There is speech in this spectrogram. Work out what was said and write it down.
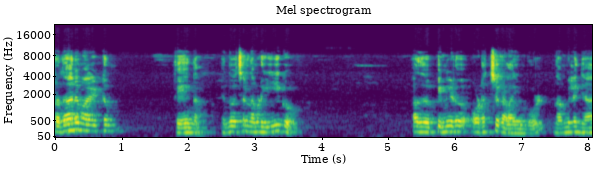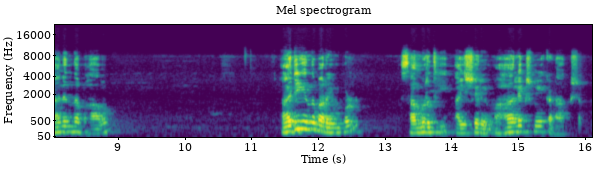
പ്രധാനമായിട്ടും തേങ്ങ എന്ന് വെച്ചാൽ നമ്മുടെ ഈഗോ അത് പിന്നീട് ഉടച്ചു കളയുമ്പോൾ നമ്മിൽ ഞാനെന്ന ഭാവം അരി എന്ന് പറയുമ്പോൾ സമൃദ്ധി ഐശ്വര്യം മഹാലക്ഷ്മി കടാക്ഷം.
